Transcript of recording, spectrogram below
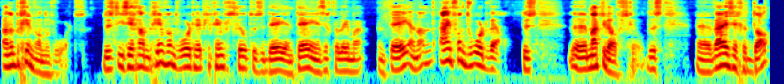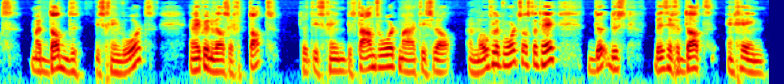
aan het begin van het woord. Dus die zeggen aan het begin van het woord heb je geen verschil tussen D en T. En je zegt alleen maar een T. En aan het eind van het woord wel. Dus uh, maak je wel verschil. Dus uh, wij zeggen dat, maar dat is geen woord. En wij kunnen wel zeggen dat, dat is geen bestaand woord, maar het is wel een mogelijk woord, zoals dat heet. Dus wij zeggen dat en geen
